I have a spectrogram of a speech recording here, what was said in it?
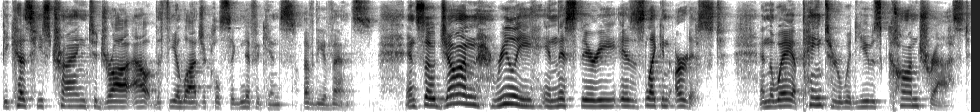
because he's trying to draw out the theological significance of the events. And so, John really, in this theory, is like an artist. And the way a painter would use contrast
